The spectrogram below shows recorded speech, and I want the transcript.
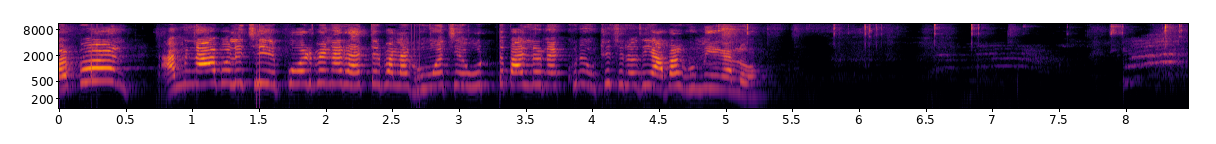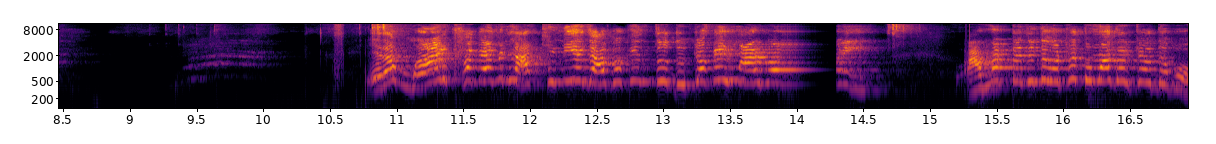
অর্পণ। আমি না বলেছি, পড়বে না, রাতের বেলা ঘুমোচ্ছে, উঠতে পারল না, এক্ষুনি উঠেছিল, দিয়ে আবার ঘুমিয়ে গেল। এরা মার খাবে, আমি লাঠি নিয়ে যাব, কিন্তু দুটোকেই মারবো আমি। আমারটা যদি ওঠে, তোমাদেরকেও দেবো।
